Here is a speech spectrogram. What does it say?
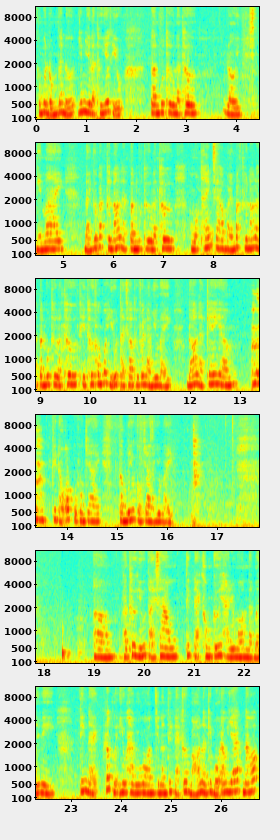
Không có đụng tới nữa. Giống như là thư giới thiệu tên của thư là thư. Rồi ngày mai bạn cứ bắt thư nói là tên của thư là thư. Một tháng sau bạn bắt thư nói là tên của thư là thư thì thư không có hiểu tại sao thư phải làm như vậy. Đó là cái um, cái đầu óc của con trai cái tâm lý của con trai là như vậy. À, và thư hiểu tại sao tiết đạt không cưới harry won là bởi vì tiếng đạt rất là yêu harry won cho nên tiếng đạt cứ bỏ lên cái bộ áo giáp đó.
